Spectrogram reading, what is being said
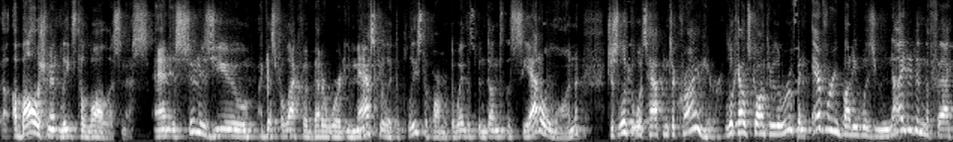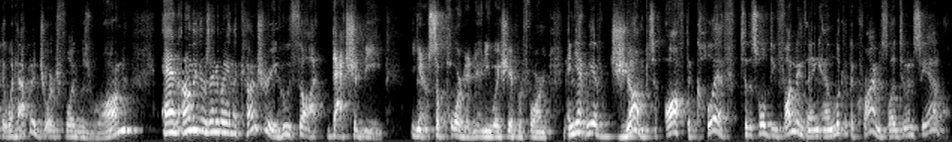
uh, abolishment leads to lawlessness. And as soon as you, I guess for lack of a better word, emasculate the police department the way that's been done to the Seattle one, just look at what's happened to crime here. Look how it's gone through the roof. And everybody was united in the fact that what happened to George Floyd was wrong. And I don't think there was anybody in the country who thought that should be you know supported in any way shape or form and yet we have jumped off the cliff to this whole defunding thing and look at the crime it's led to in seattle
